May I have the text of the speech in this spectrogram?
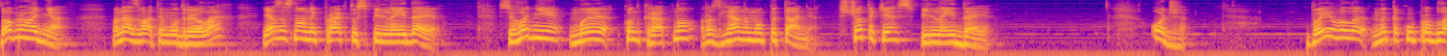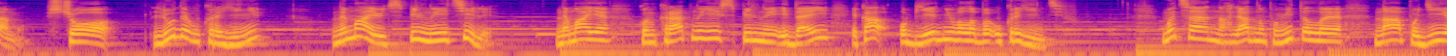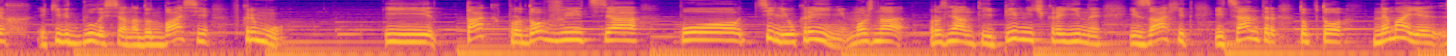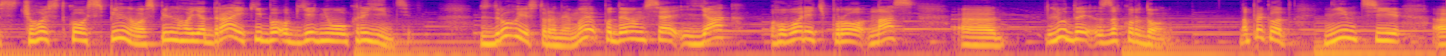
Доброго дня! Мене звати Мудрий Олег, я засновник проекту Спільна ідея. Сьогодні ми конкретно розглянемо питання, що таке спільна ідея. Отже, виявили ми таку проблему, що люди в Україні не мають спільної цілі, немає конкретної спільної ідеї, яка об'єднувала би українців. Ми це наглядно помітили на подіях, які відбулися на Донбасі в Криму. І так продовжується по цілій Україні. Можна розглянути і північ країни, і захід, і центр. Тобто немає чогось такого спільного, спільного ядра, який би об'єднував українців. З другої сторони, ми подивимося, як говорять про нас е, люди з-за кордону. Наприклад, німці, е,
